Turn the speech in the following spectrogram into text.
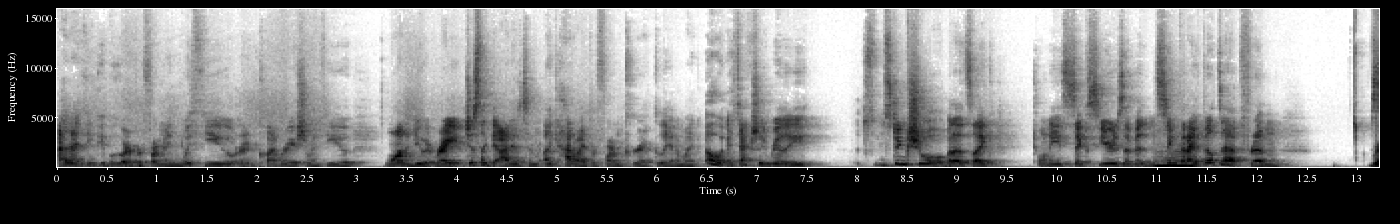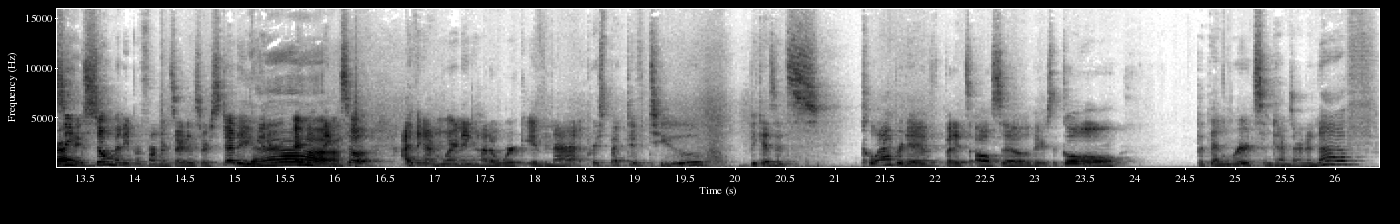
and I think people who are performing with you or in collaboration with you want to do it right. Just like the audience, and like, how do I perform correctly? And I'm like, oh, it's actually really it's instinctual, but it's like 26 years of instinct that I've built up from seeing so many performance artists or studying it or anything. So I think I'm learning how to work in that perspective too, because it's collaborative, but it's also there's a goal. But then words sometimes aren't enough,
